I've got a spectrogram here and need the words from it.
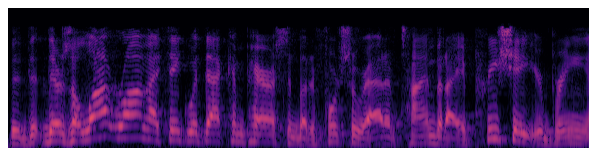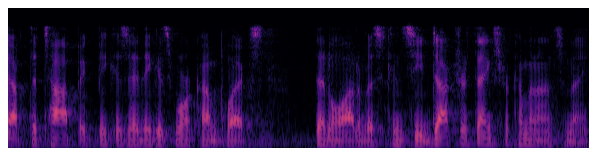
th- th- there's a lot wrong, I think, with that comparison. But unfortunately, we're out of time. But I appreciate your bringing up the topic because I think it's more complex than a lot of us can see. Doctor, thanks for coming on tonight.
